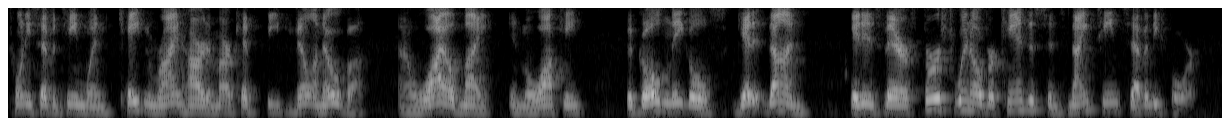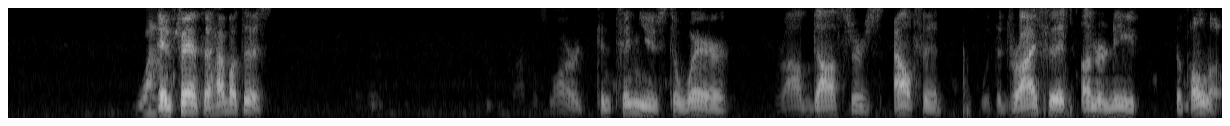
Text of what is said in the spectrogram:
2017 when Katin Reinhardt and Marquette beat Villanova on a wild night in Milwaukee. The Golden Eagles get it done It is their first win over Kansas since 1974. Wow. And Fanta, how about this? Smart continues to wear Rob Dauster's outfit with the dry fit underneath the polo.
